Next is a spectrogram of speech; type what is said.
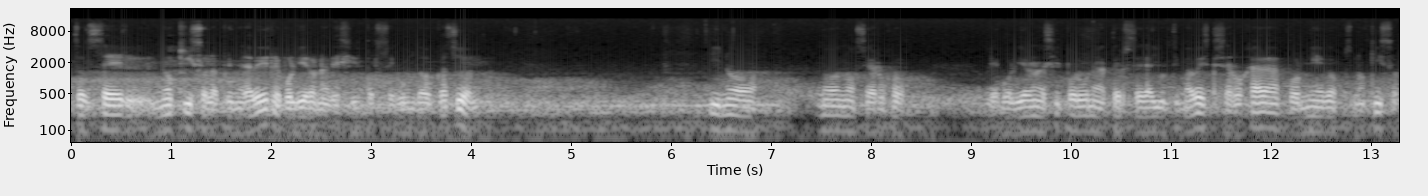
entonces él no quiso la primera vez le volvieron a decir por segunda ocasión y no no, no se arrojó le volvieron a decir por una tercera y última vez que se arrojara, por miedo pues no quiso.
